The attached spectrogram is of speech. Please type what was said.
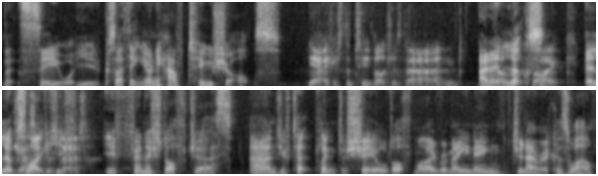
let's see what you because I think you only have two shots. Yeah, just the two vultures there, and And it that looks, like it looks like you've, dead. you've finished off Jess and you've t- plinked a shield off my remaining generic as well.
